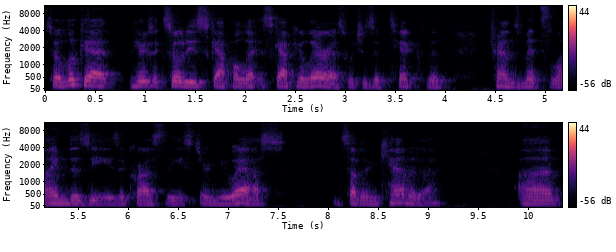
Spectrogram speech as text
So look at, here's Ixodes scapularis, which is a tick that transmits Lyme disease across the eastern US, and southern Canada. Um,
